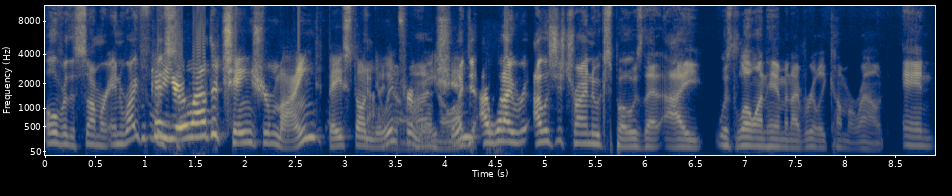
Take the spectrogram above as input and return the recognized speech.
over the summer and rightfully Okay, so. you're allowed to change your mind based on I new I know. information. I, did- I- what I, re- I was just trying to expose that I was low on him and I've really come around. And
